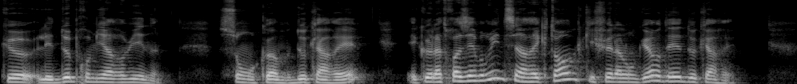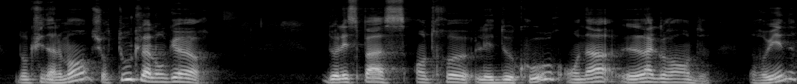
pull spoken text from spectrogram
que les deux premières ruines sont comme deux carrés et que la troisième ruine c'est un rectangle qui fait la longueur des deux carrés. Donc finalement, sur toute la longueur de l'espace entre les deux cours, on a la grande ruine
